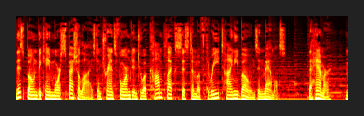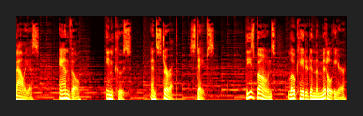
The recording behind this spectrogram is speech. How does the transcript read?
this bone became more specialized and transformed into a complex system of three tiny bones in mammals the hammer, malleus, anvil, incus, and stirrup, stapes. These bones, located in the middle ear,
